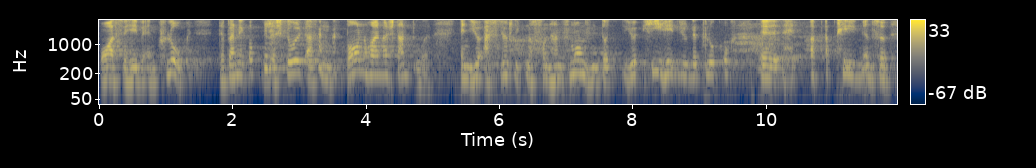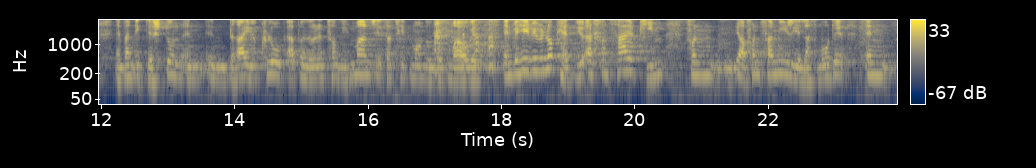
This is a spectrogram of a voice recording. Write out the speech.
was wir haben ein Klug. Da bin ich stolz auf den Bornholmer Standuhr. Und jo as wirklich noch von Hans Mommsen, dort, jo, hier hätt jo der Klug auch, äh, ab, abtegen und so. Und wenn ich der Stunde in, in drei jo Klug ab und so, dann tonk ich manche, dort hätt Mommsen auch im Auge. und wir haben wir Look hätt, jo as von Salkim, von, ja, von Familie, las Mode, und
